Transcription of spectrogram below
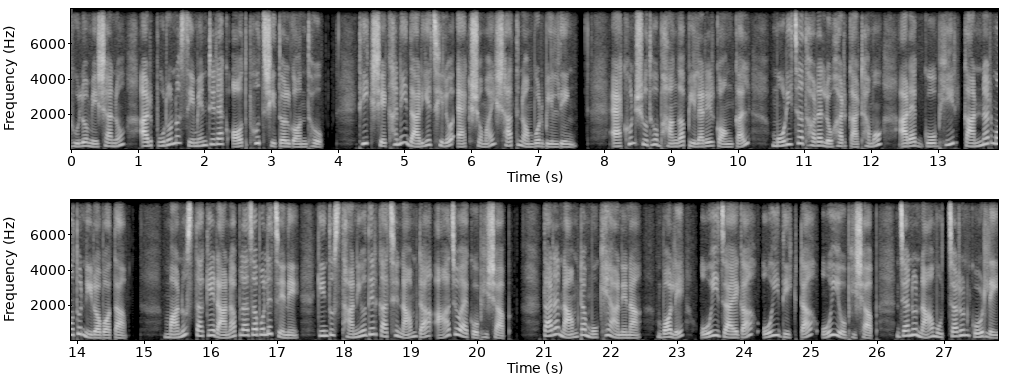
ধুলো মেশানো আর পুরনো সিমেন্টের এক অদ্ভুত শীতল গন্ধ। ঠিক সেখানেই দাঁড়িয়েছিল একসময় সাত নম্বর বিল্ডিং। এখন শুধু ভাঙা পিলারের কঙ্কাল, মরিচা ধরা লোহার কাঠামো আর এক গভীর কান্নার মতো নীরবতা। মানুষ তাকে রানা প্লাজা বলে চেনে, কিন্তু স্থানীয়দের কাছে নামটা আজও এক অভিশাপ। তারা নামটা মুখে আনে না, বলে ওই জায়গা, ওই দিকটা, ওই অভিশাপ, যেন নাম উচ্চারণ করলেই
